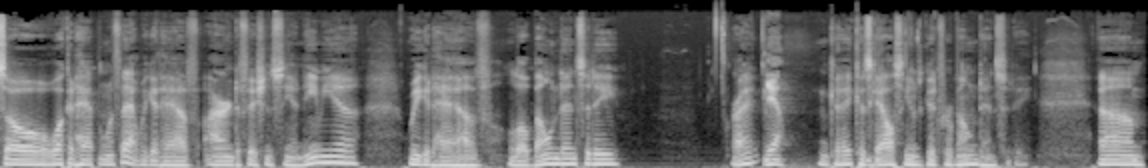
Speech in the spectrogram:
So, what could happen with that? We could have iron deficiency anemia. We could have low bone density, right? Yeah. Okay, because calcium is good for bone density. Um,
